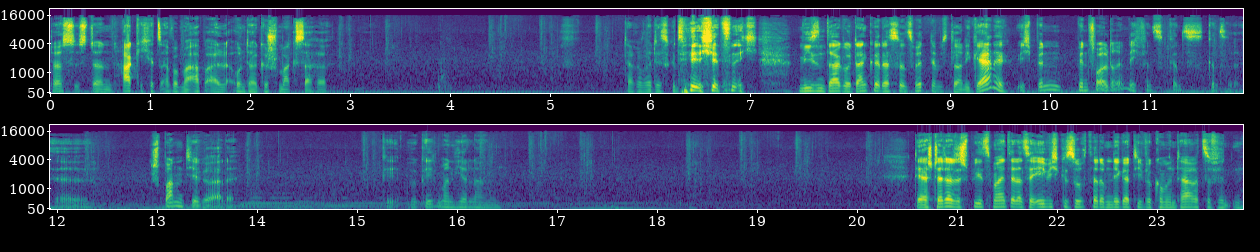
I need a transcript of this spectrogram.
Das ist dann, hake ich jetzt einfach mal ab all, unter Geschmackssache. Darüber diskutiere ich jetzt nicht. Miesen Dago, danke, dass du uns mitnimmst, Donny. Gerne. Ich bin, bin voll drin. Ich finde es ganz, ganz äh, spannend hier gerade. Okay, wo geht man hier lang? Der Ersteller des Spiels meinte, dass er ewig gesucht hat, um negative Kommentare zu finden.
